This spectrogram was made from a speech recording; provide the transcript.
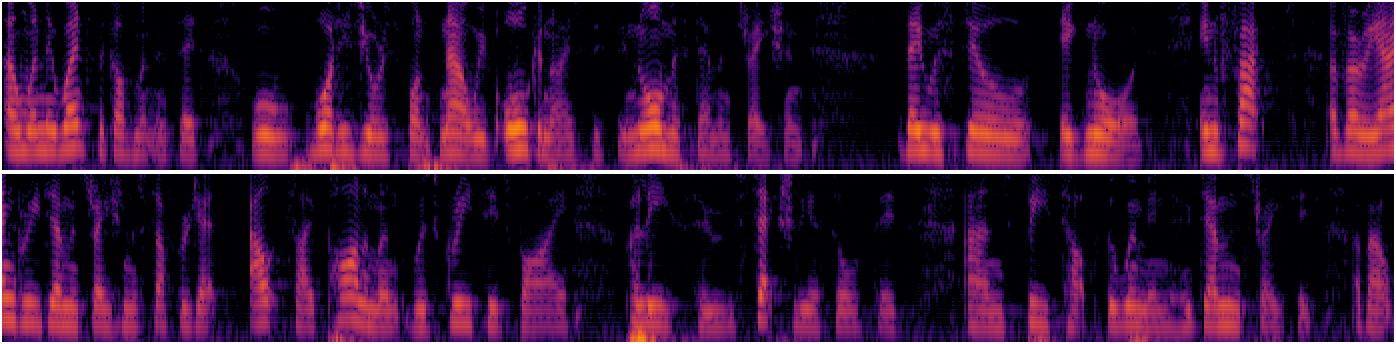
And when they went to the government and said, Well, what is your response now? We've organised this enormous demonstration they were still ignored. In fact, a very angry demonstration of suffragettes outside Parliament was greeted by police who sexually assaulted and beat up the women who demonstrated about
